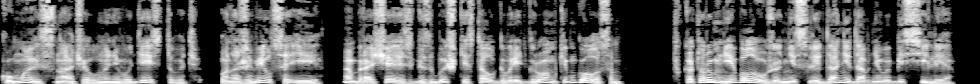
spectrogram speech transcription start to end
кумыс начал на него действовать. Он оживился и, обращаясь к Збышке, стал говорить громким голосом, в котором не было уже ни следа недавнего бессилия.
